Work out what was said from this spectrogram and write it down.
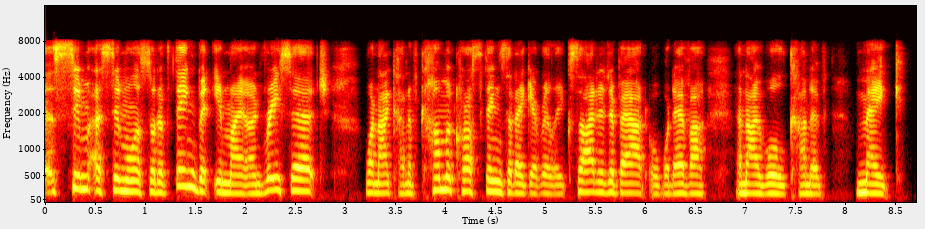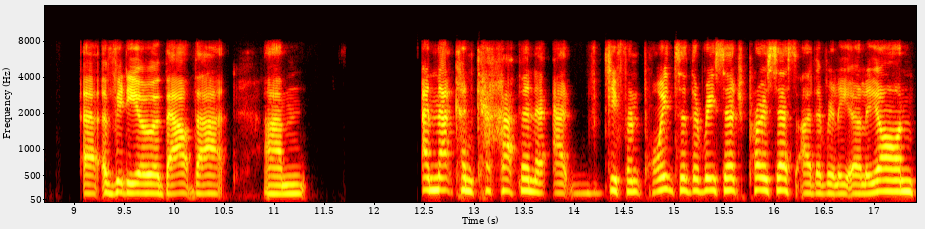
a sim a similar sort of thing, but in my own research, when I kind of come across things that I get really excited about or whatever, and I will kind of make a, a video about that. Um, and that can happen at, at, different points of the research process, either really early on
